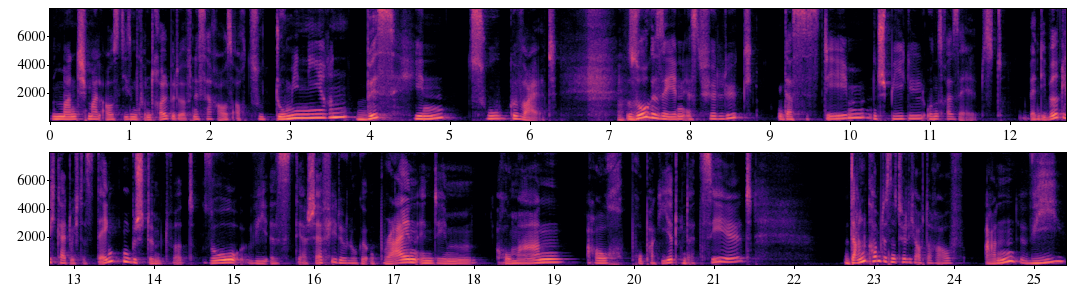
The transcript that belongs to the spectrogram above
manchmal aus diesem Kontrollbedürfnis heraus auch zu dominieren, bis hin zu Gewalt. Mhm. So gesehen ist für Luc das System ein Spiegel unserer selbst. Wenn die Wirklichkeit durch das Denken bestimmt wird, so wie es der Chefideologe O'Brien in dem Roman auch propagiert und erzählt, dann kommt es natürlich auch darauf an, wie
